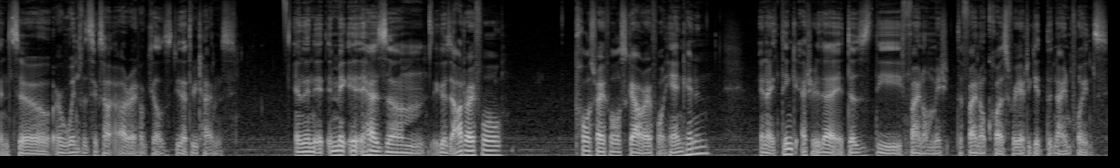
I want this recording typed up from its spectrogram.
And so, or wins with six auto rifle kills, do that three times. And then it, it, it has, um, it goes auto rifle, pulse rifle, scout rifle, hand cannon. And I think after that, it does the final mission, the final quest where you have to get the nine points.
